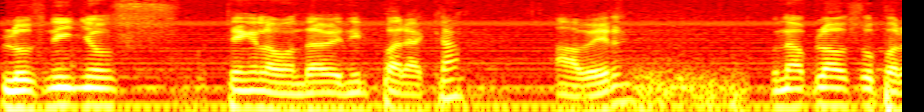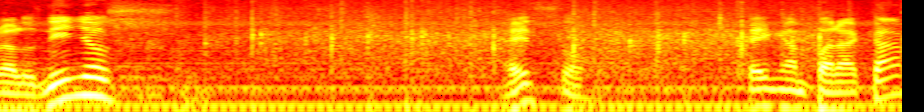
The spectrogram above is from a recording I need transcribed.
los niños tengan la bondad de venir para acá. A ver, un aplauso para los niños. Eso, vengan para acá.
